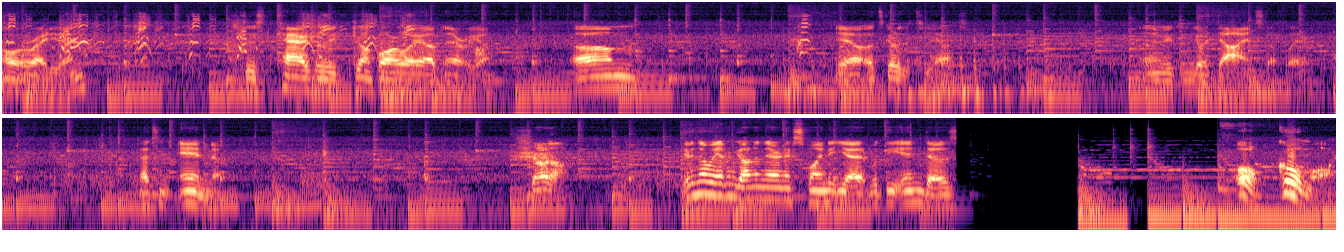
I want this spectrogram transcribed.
Alrighty then. Just casually jump our way up. There we go. Um. Yeah, let's go to the tea house. And then we can go die and stuff later. That's an inn. Shut up. Even though we haven't gone in there and explained it yet, what the inn does. Oh, come on!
